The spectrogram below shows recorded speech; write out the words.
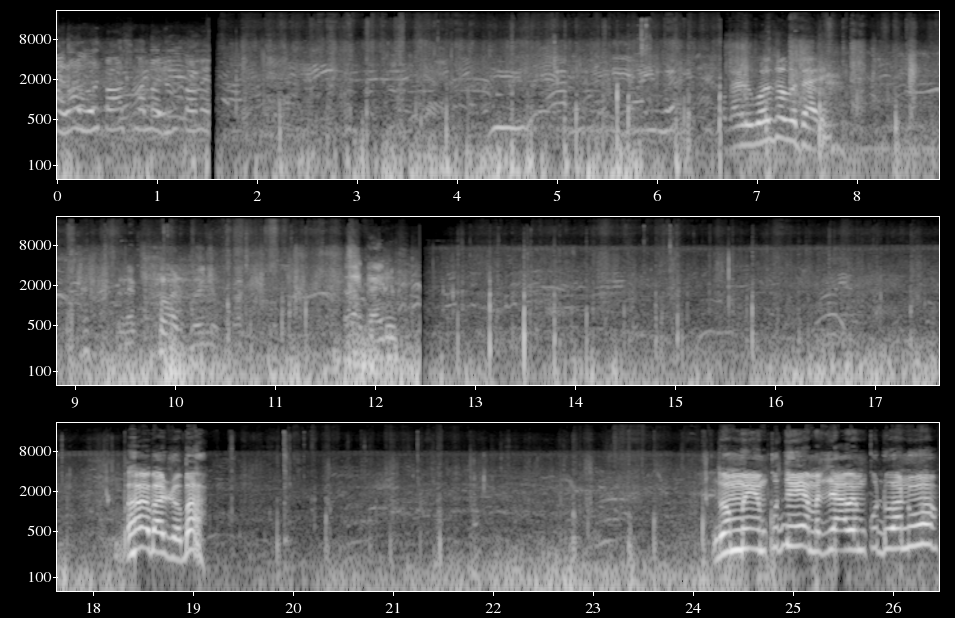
ગાડું બોલતો બતાય લખવાનું બોલ્યું હા બતાય બા બાજુ બા. ગમે એમ કૂદે, મજા આવે એમ કૂદવાનું.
